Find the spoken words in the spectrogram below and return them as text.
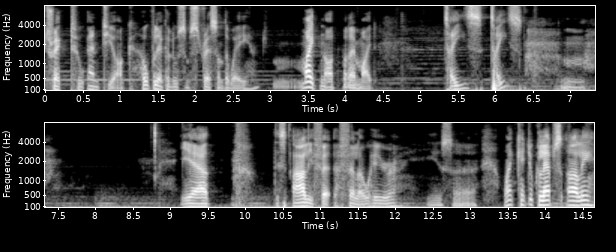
trek to Antioch? Hopefully I can lose some stress on the way. Might not, but I might. Tais? Tais? Hmm. Yeah, this Ali fe fellow here. He's, uh... Why can't you collapse, Ali?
